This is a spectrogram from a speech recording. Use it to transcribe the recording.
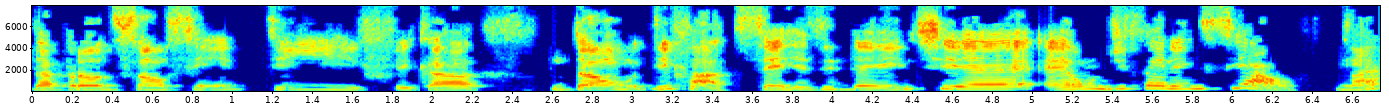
da produção científica. Então, de fato, ser residente é, é um diferencial, né?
